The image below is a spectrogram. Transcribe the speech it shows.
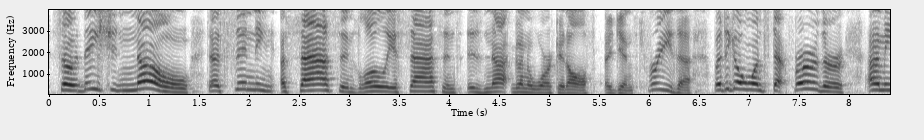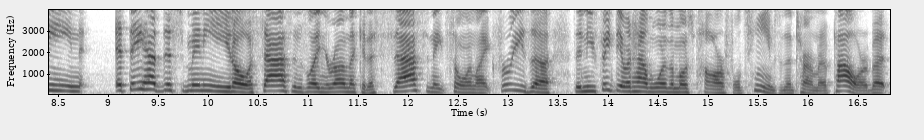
So they should know that sending assassins, lowly assassins, is not going to work at all against Frieza. But to go one step further, I mean, if they had this many, you know, assassins laying around that could assassinate someone like Frieza, then you think they would have one of the most powerful teams in the Tournament of Power. But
